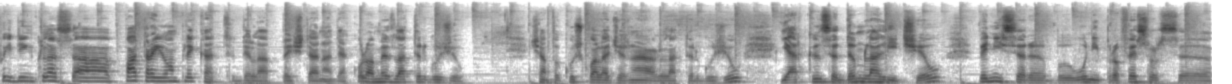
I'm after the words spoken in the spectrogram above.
Păi din clasa 4 eu am plecat de la Peșteana de acolo, am mers la Târgu Jiu. Și am făcut școala generală la Târgu Jiu, iar când să dăm la liceu, veniseră bă, unii profesori să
